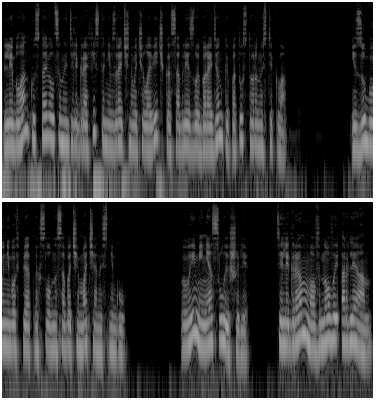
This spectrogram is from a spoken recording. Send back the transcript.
Лебланк уставился на телеграфиста невзрачного человечка с облезлой бороденкой по ту сторону стекла. И зубы у него в пятнах, словно собачья моча на снегу. «Вы меня слышали. Телеграмма в Новый Орлеан.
